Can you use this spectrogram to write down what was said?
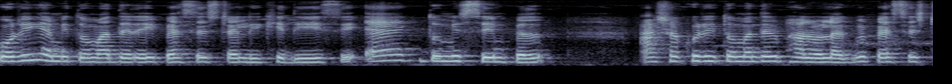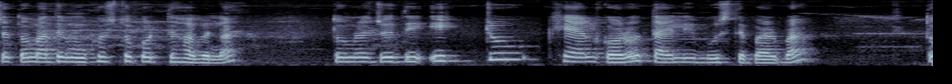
করেই আমি তোমাদের এই প্যাসেজটা লিখে দিয়েছি। একদমই সিম্পল। আশা করি তোমাদের ভালো লাগবে। প্যাসেজটা তোমাদের মুখস্থ করতে হবে না। তোমরা যদি একটু খেয়াল করো, তাইলেই বুঝতে পারবা। তো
